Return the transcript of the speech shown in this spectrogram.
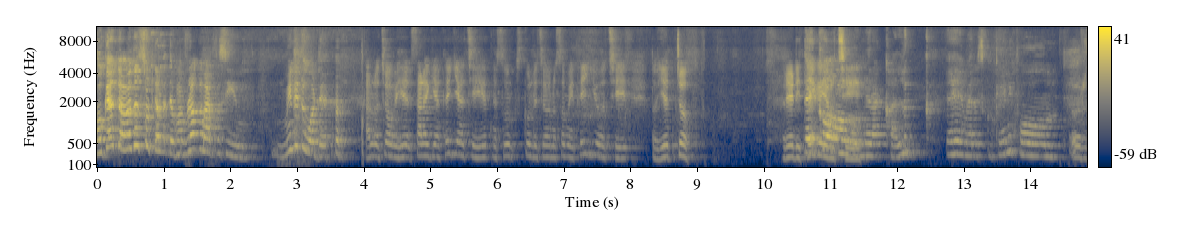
ઓકે તો હવે તો શૂટ કરી દે બ્લોગમાં પછી મિનિટ વઢે હાલો જો સાડા અગિયાર થઈ ગયા છે હેતને સ્કૂલે જવાનો સમય થઈ ગયો છે તો હેત જો રેડી થઈ ગયો છે મેરા ખલક એ મેરા સ્કૂલ કે યુનિફોર્મ ઓર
